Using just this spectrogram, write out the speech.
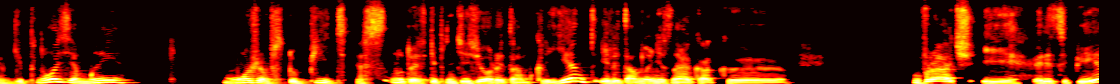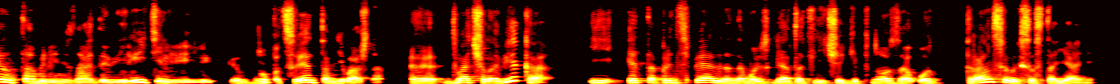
В гипнозе мы можем вступить, с, ну, то есть гипнотизеры там клиент или там, ну, не знаю, как э, врач и реципиент там, или, не знаю, доверитель или, ну, пациент, там, неважно. Э, два человека, и это принципиально, на мой взгляд, отличие гипноза от трансовых состояний,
